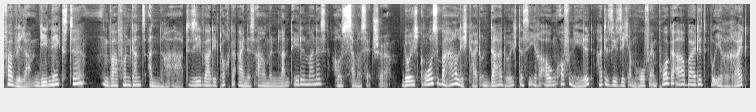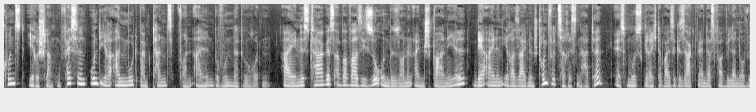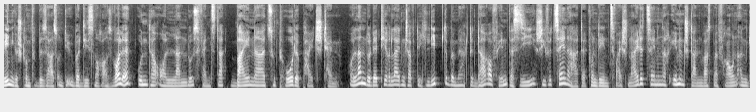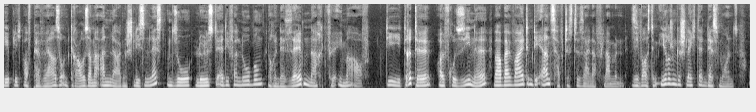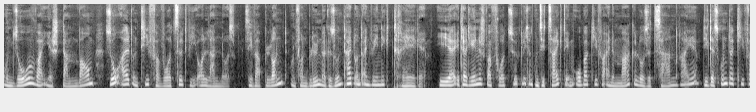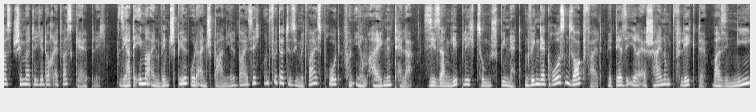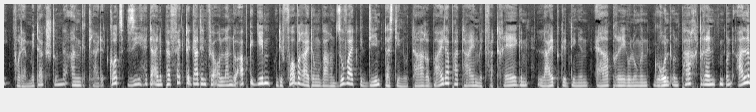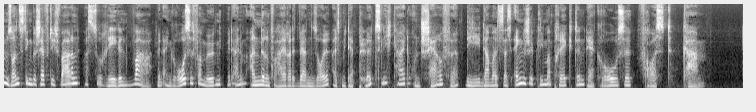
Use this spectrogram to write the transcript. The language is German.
Favilla. Die nächste war von ganz anderer Art. Sie war die Tochter eines armen Landedelmannes aus Somersetshire. Durch große Beharrlichkeit und dadurch, dass sie ihre Augen offen hielt, hatte sie sich am Hofe emporgearbeitet, wo ihre Reitkunst, ihre schlanken Fesseln und ihre Anmut beim Tanz von allen bewundert wurden. Eines Tages aber war sie so unbesonnen, einen Spaniel, der einen ihrer seidenen Strümpfe zerrissen hatte, es muss gerechterweise gesagt werden, dass Favilla nur wenige Strümpfe besaß und die überdies noch aus Wolle, unter Orlandos Fenster beinahe zu Tode peitschten. Orlando, der Tiere leidenschaftlich liebte, bemerkte daraufhin, dass sie schiefe Zähne hatte, von denen zwei Schneidezähne nach innen standen, was bei Frauen angeblich auf perverse und grausame Anlagen schließen lässt, und so löste er die Verlobung noch in derselben Nacht für immer auf. Die dritte, Euphrosine, war bei weitem die ernsthafteste seiner Flammen. Sie war aus dem irischen Geschlecht der Desmonds, und so war ihr Stammbaum so alt und tief verwurzelt wie Orlandos. Sie war blond und von blühender Gesundheit und ein wenig träge. Ihr Italienisch war vorzüglich und sie zeigte im Oberkiefer eine makellose Zahnreihe, die des Unterkiefers schimmerte jedoch etwas gelblich. Sie hatte immer ein Windspiel oder ein Spaniel bei sich und fütterte sie mit Weißbrot von ihrem eigenen Teller. Sie sang lieblich zum Spinett. Und wegen der großen Sorgfalt, mit der sie ihre Erscheinung pflegte, war sie nie vor der Mittagsstunde angekleidet. Kurz, sie hätte eine perfekte Gattin für Orlando abgegeben und die Vorbereitungen waren so weit gedient, dass die Notare beider Parteien mit Verträgen, Leibgedingen, Erbregelungen, Grund- und Pachtrenten und allem sonstigen beschäftigt waren, was zu regeln war, wenn ein großes Vermögen mit einem anderen verheiratet werden soll, als mit der Plötzlichkeit und Schärfe, die damals das englische Klima prägten, der große Frost kam.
